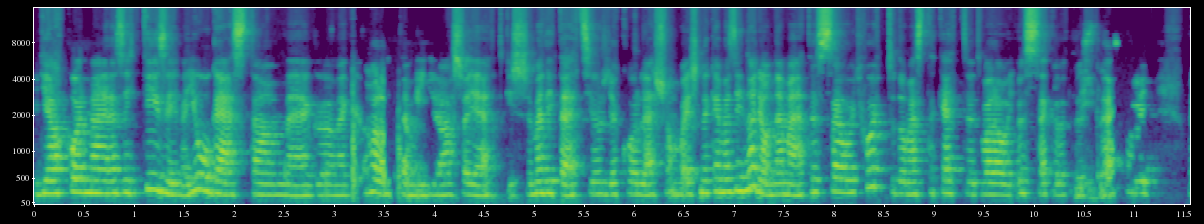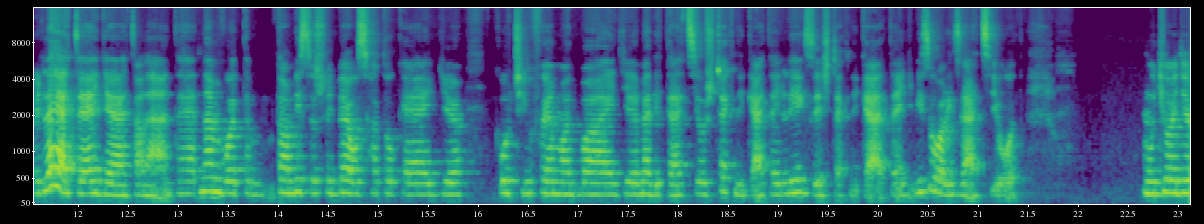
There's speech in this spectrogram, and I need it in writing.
ugye akkor már ez egy tíz éve jogáztam, meg, meg haladtam így a saját kis meditációs gyakorlásomba, és nekem ez így nagyon nem állt össze, hogy hogy tudom ezt a kettőt valahogy összekötni. Tehát, hogy, hogy lehet-e egyáltalán. Tehát nem voltam biztos, hogy behozhatok egy coaching folyamatba egy meditációs technikát, egy légzés technikát, egy vizualizációt. Úgyhogy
